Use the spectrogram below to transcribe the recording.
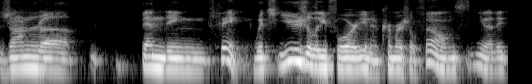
genre bending thing, which usually for you know commercial films, you know they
